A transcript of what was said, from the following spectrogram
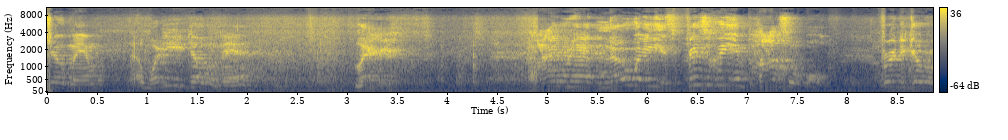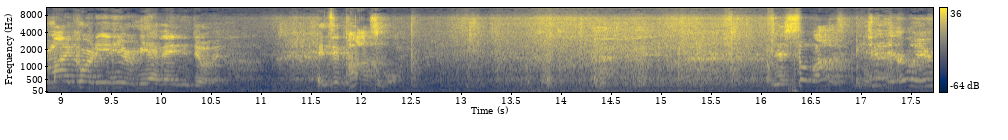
Joe, man, what are you doing, man? Larry, I would have no way, it's physically impossible for it to go from my car to in here and me have anything to do with it. It's impossible. It still locked? You checked it earlier.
